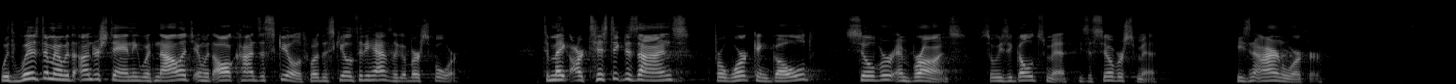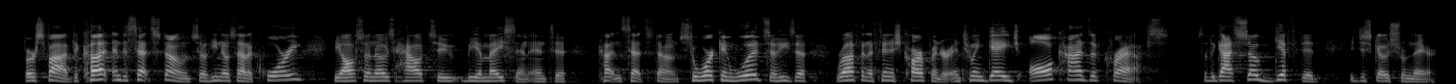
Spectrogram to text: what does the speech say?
With wisdom and with understanding, with knowledge and with all kinds of skills. What are the skills that he has? Look at verse 4. To make artistic designs for work in gold, silver, and bronze. So he's a goldsmith, he's a silversmith, he's an iron worker. Verse 5 to cut and to set stones. So he knows how to quarry. He also knows how to be a mason and to cut and set stones. To work in wood. So he's a rough and a finished carpenter. And to engage all kinds of crafts. So the guy's so gifted, it just goes from there.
